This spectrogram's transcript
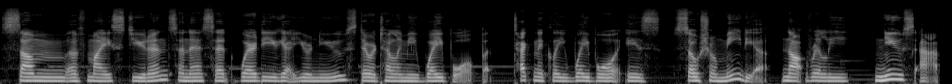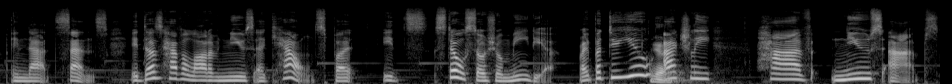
some of my students and I said, "Where do you get your news?" They were telling me Weibo, but technically Weibo is social media, not really news app in that sense. It does have a lot of news accounts, but it's still social media, right? But do you yeah. actually have news apps?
